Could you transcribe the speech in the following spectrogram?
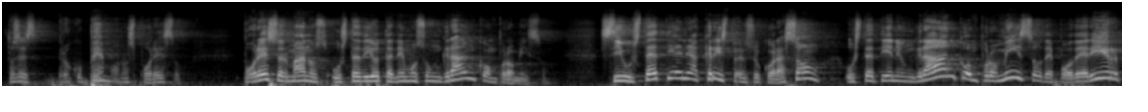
Entonces, preocupémonos por eso. Por eso, hermanos, usted y yo tenemos un gran compromiso. Si usted tiene a Cristo en su corazón, usted tiene un gran compromiso de poder ir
